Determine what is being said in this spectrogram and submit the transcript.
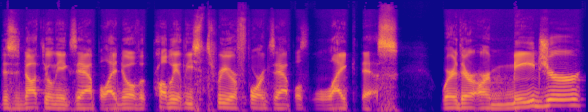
this is not the only example, I know of probably at least three or four examples like this, where there are major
